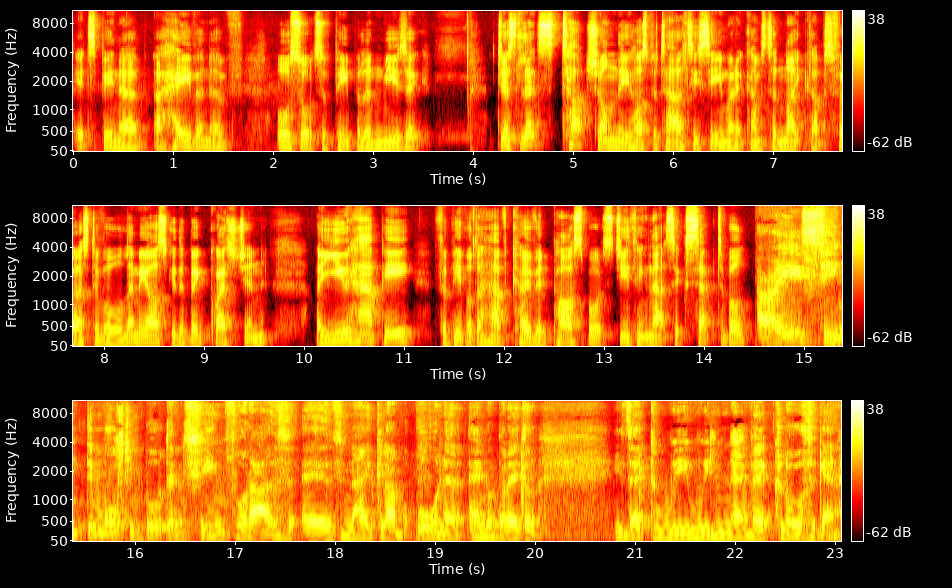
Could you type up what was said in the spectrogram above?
It's been a, a haven of all sorts of people and music. Just let's touch on the hospitality scene when it comes to nightclubs, first of all. Let me ask you the big question are you happy for people to have COVID passports? Do you think that's acceptable? I think the most important thing for us as nightclub owner and operator is that we will never close again.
